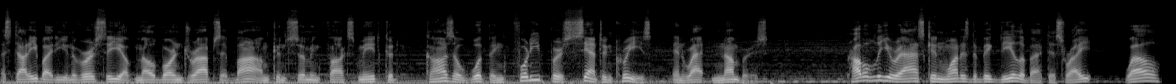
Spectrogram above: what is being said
A study by the University of Melbourne drops a bomb consuming fox meat could cause a whooping 40% increase in rat numbers. Probably you're asking what is the big deal about this, right? Well,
